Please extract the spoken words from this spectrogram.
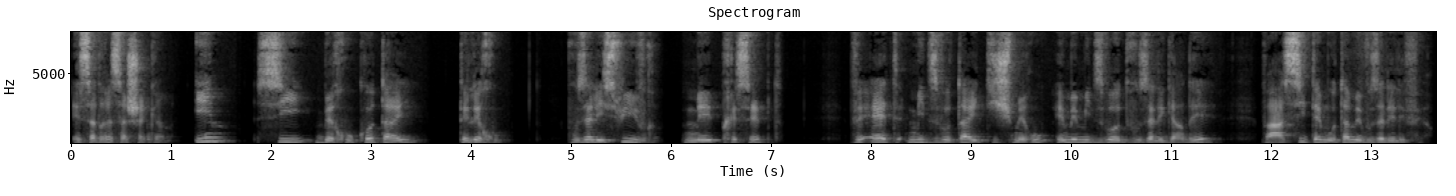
et s'adresse à chacun Im si Bechukotai telechu. Vous allez suivre mes préceptes Ve'et mitzvotai tishmeru, et mes mitzvot vous allez garder, va sitem otam et vous allez les faire.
